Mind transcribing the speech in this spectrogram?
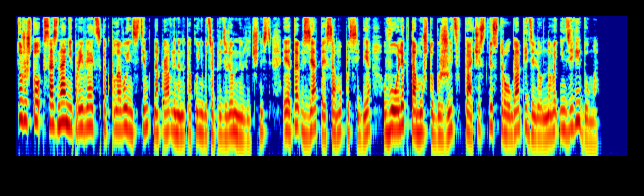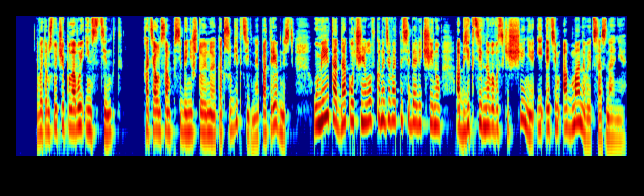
То же, что в сознании проявляется как половой инстинкт, направленный на какую-нибудь определенную личность, это, взятое само по себе, воля к тому, чтобы жить в качестве строго определенного индивидуума. В этом случае половой инстинкт, хотя он сам по себе не что иное, как субъективная потребность, умеет, однако, очень ловко надевать на себя личину объективного восхищения и этим обманывает сознание.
